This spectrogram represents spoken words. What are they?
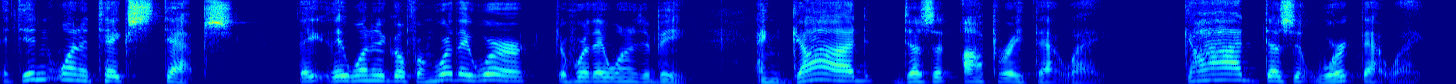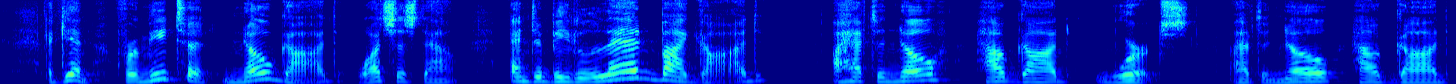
They didn't want to take steps. They, they wanted to go from where they were to where they wanted to be. And God doesn't operate that way. God doesn't work that way. Again, for me to know God, watch this now, and to be led by God, I have to know how God works. I have to know how God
